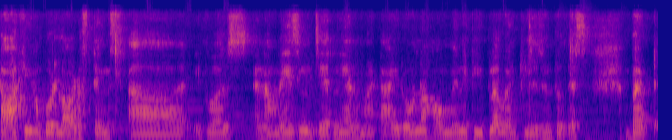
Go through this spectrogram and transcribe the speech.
talking about lot of things it was an amazing journey అనమాట I don't know how many people are going to listen to this but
